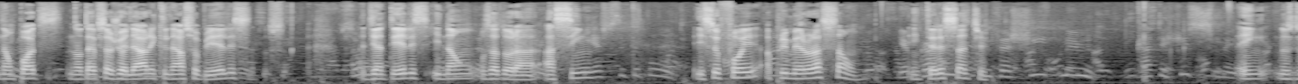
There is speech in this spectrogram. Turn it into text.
não pode, não deve se ajoelhar, inclinar sobre eles, diante deles e não os adorar. Assim, isso foi a primeira oração. Interessante em, nos,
